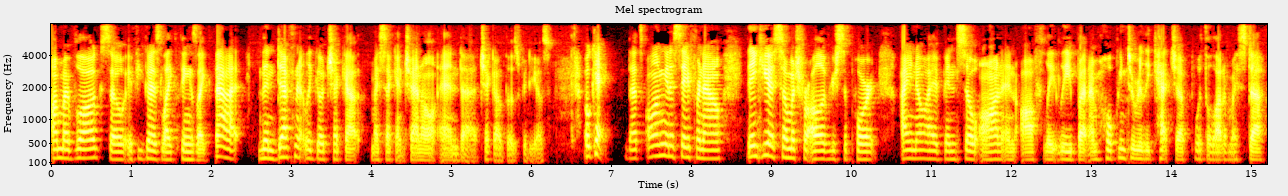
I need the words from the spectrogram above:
on my vlog. So if you guys like things like that, then definitely go check out my second channel and uh, check out those videos. Okay, that's all I'm going to say for now. Thank you guys so much for all of your support. I know I've been so on and off lately, but I'm hoping to really catch up with a lot of my stuff.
